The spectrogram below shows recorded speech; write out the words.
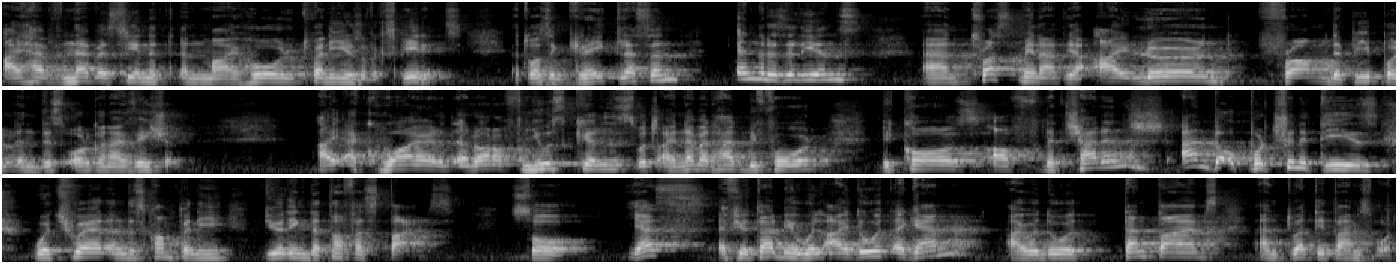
I have never seen it in my whole 20 years of experience. It was a great lesson in resilience and trust me, Nadia, I learned from the people in this organization. I acquired a lot of new skills which I never had before because of the challenge and the opportunities which were in this company during the toughest times. So, yes, if you tell me, will I do it again? I will do it 10 times and 20 times more.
